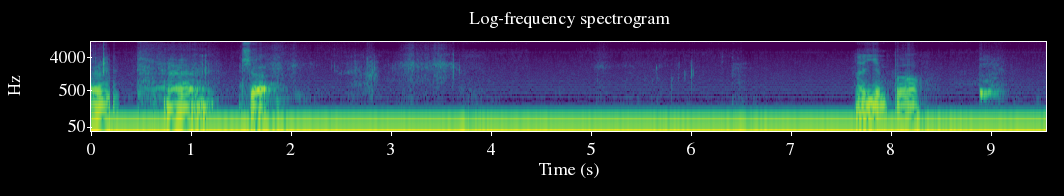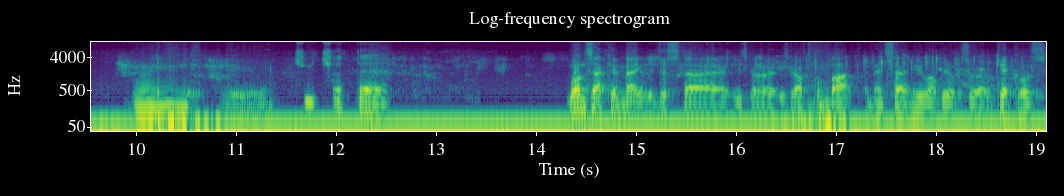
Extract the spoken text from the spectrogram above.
Oh, um, sure. Dai un po'. Join, yeah. Cicciate. One second, mate. We just uh, he's gonna he's gonna have to come back and then set a new lobby up so it'll kick us,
